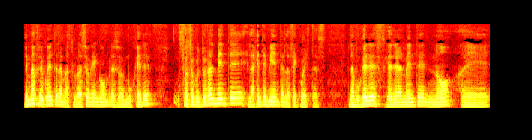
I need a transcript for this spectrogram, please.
Es más frecuente la masturbación en hombres o en mujeres. Socioculturalmente la gente miente en las encuestas. Las mujeres generalmente no, eh,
